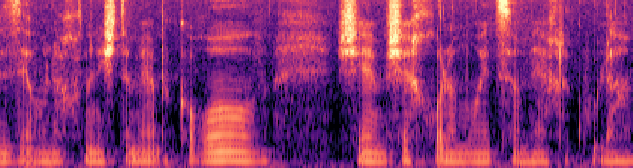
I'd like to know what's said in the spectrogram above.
וזהו, אנחנו נשתמע בקרוב, שהמשך חול המועד שמח לכולם.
